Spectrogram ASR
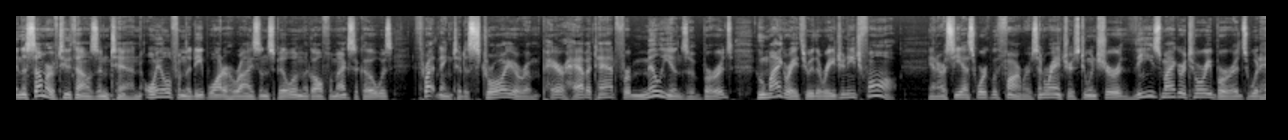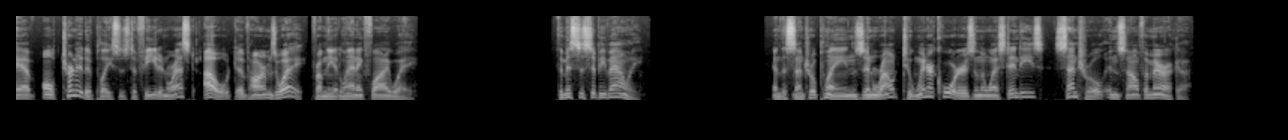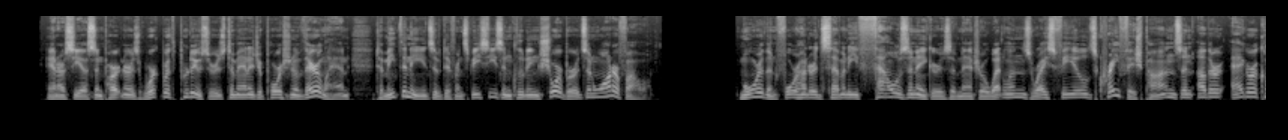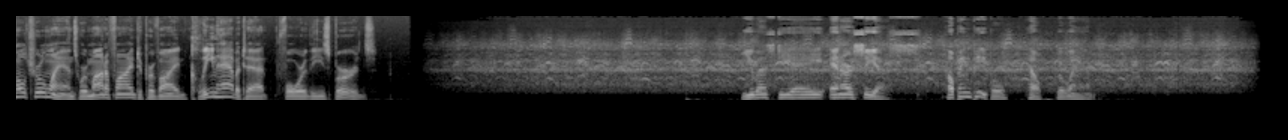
In the summer of 2010, oil from the Deepwater Horizon spill in the Gulf of Mexico was threatening to destroy or impair habitat for millions of birds who migrate through the region each fall. NRCS worked with farmers and ranchers to ensure these migratory birds would have alternative places to feed and rest out of harm's way. From the Atlantic Flyway, the Mississippi Valley, and the Central Plains en route to winter quarters in the West Indies, Central and South America. NRCS and partners work with producers to manage a portion of their land to meet the needs of different species, including shorebirds and waterfowl. More than 470,000 acres of natural wetlands, rice fields, crayfish ponds, and other agricultural lands were modified to provide clean habitat for these birds. USDA NRCS, helping people help the land.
